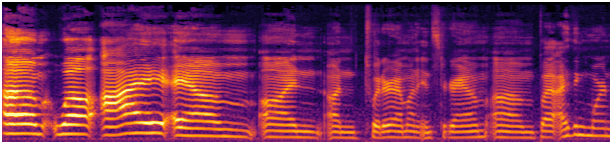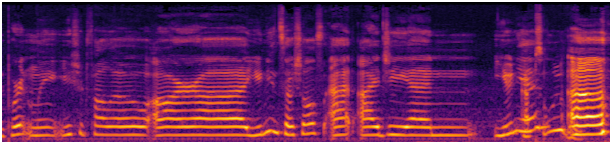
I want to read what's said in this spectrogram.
um, well, I am on on Twitter. I'm on Instagram. Um, but I think more importantly, you should follow our uh, union socials at IGN Union. Absolutely. Um,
